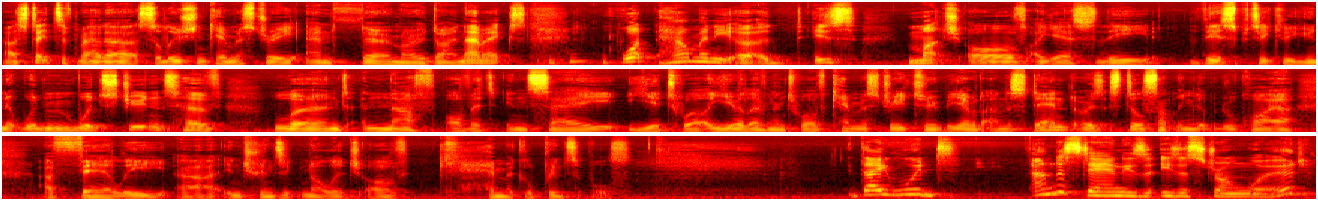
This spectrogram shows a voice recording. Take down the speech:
uh, states of matter, solution chemistry, and thermodynamics, what? How many uh, is much of I guess the this particular unit would would students have learned enough of it in say year 12 year 11 and 12 chemistry to be able to understand or is it still something that would require a fairly uh, intrinsic knowledge of chemical principles they would understand is is a strong word.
